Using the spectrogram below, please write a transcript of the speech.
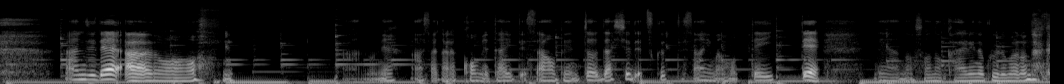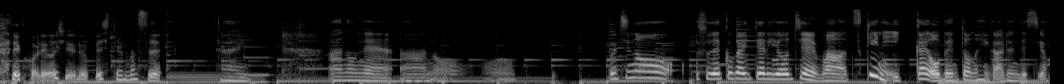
感じであのあのね朝から米炊いてさお弁当ダッシュで作ってさ今持って行ってであのその帰りの車の中でこれを収録してます。はい、あのねあのうちの末っ子が行ってる幼稚園は月に1回お弁当の日があるんですよ。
